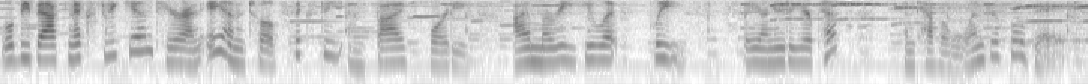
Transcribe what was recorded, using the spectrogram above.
We'll be back next weekend here on AM 1260 and 540. I'm Marie Hulett. Please spay or to your pets and have a wonderful day.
